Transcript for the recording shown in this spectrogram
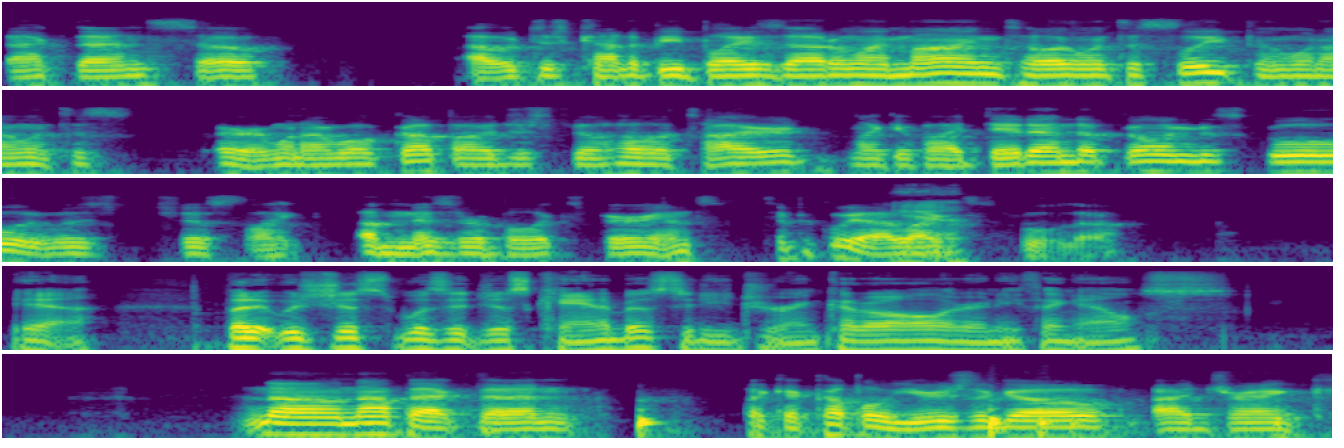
back then, so I would just kind of be blazed out of my mind until I went to sleep. And when I went to, or when I woke up, I would just feel hella tired. Like if I did end up going to school, it was just like a miserable experience. Typically, I Yeah. liked school though. yeah but it was just was it just cannabis did you drink at all or anything else No, not back then. Like a couple years ago, I drank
